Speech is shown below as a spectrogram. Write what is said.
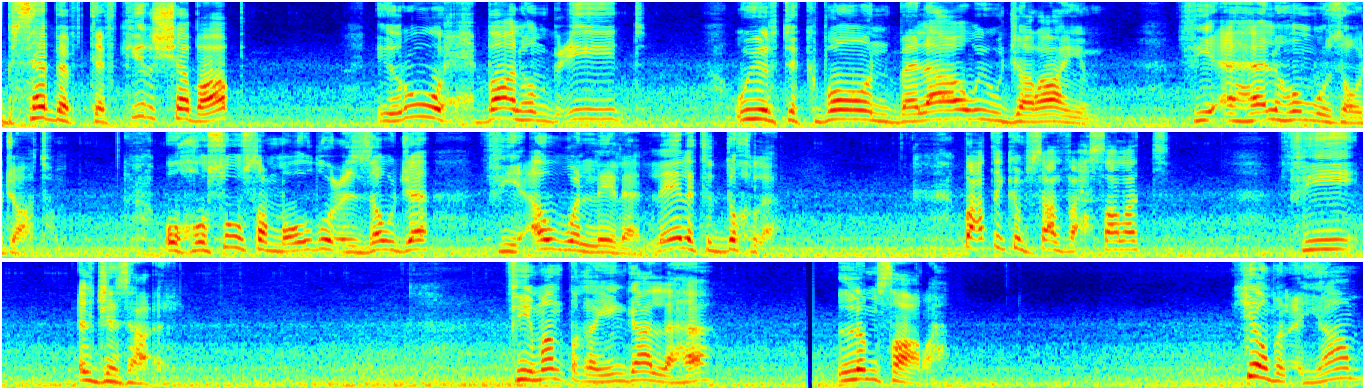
بسبب تفكير الشباب يروح بالهم بعيد ويرتكبون بلاوي وجرائم في أهلهم وزوجاتهم. وخصوصا موضوع الزوجة في أول ليلة ليلة الدخلة. بعطيكم سالفة حصلت في الجزائر. في منطقة ينقال لها المصارة يوم من الأيام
